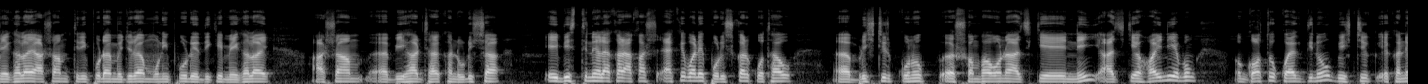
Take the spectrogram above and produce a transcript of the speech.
মেঘালয়, আসাম, ত্রিপুরা, মিজোরাম, মণিপুর, এদিকে মেঘালয়, আসাম বিহার, ঝাড়খণ্ড, উড়িষ্যা এই বিস্তীর্ণ এলাকার আকাশ একেবারে পরিষ্কার, কোথাও বৃষ্টির কোনো সম্ভাবনা আজকে নেই, আজকে হয়নি এবং গত কয়েকদিনেও বৃষ্টির এখানে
